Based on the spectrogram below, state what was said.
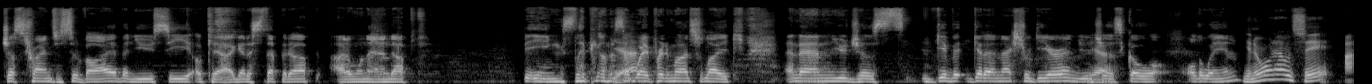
just trying to survive, and you see, okay, I got to step it up. I don't want to end up being sleeping on the Yeah. subway pretty much like and then you just give it get an extra gear and you Yeah. just go all the way in You know what I would say? I,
